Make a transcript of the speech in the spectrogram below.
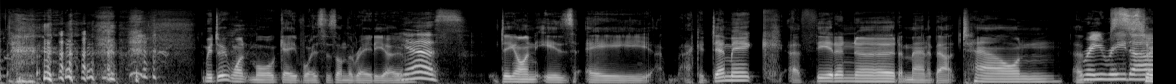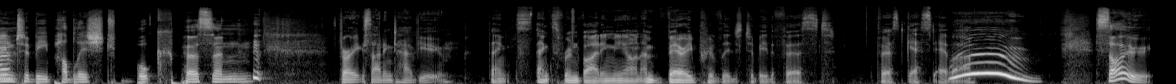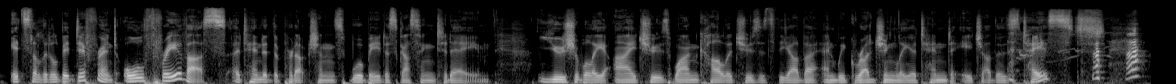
We do want more gay voices on the radio. yes. Dion is a academic, a theatre nerd, a man about town, a Rereader. soon to be published book person. it's very exciting to have you. Thanks. Thanks for inviting me on. I'm very privileged to be the first first guest ever. So it's a little bit different. All three of us attended the productions we'll be discussing today. Usually I choose one, Carla chooses the other, and we grudgingly attend to each other's taste.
